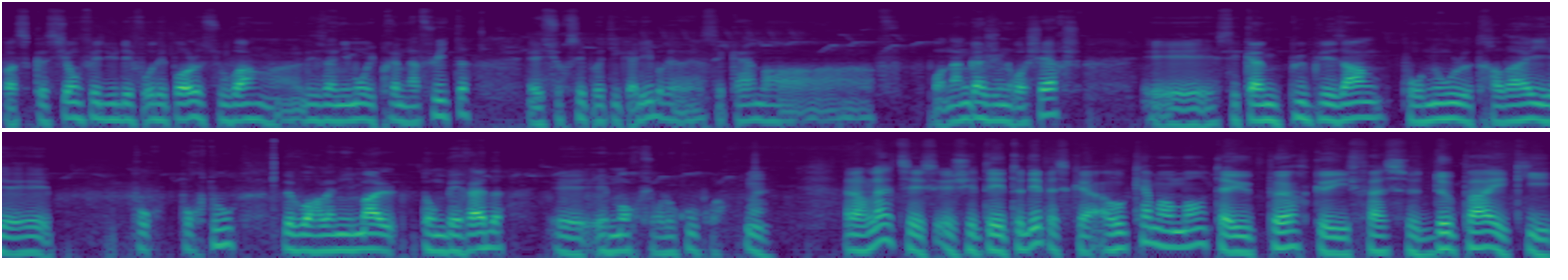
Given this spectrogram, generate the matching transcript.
Parce que si on fait du défaut d'épaule, souvent euh, les animaux ils prennent la fuite. Et sur ces petits calibres, euh, c'est quand même. euh, on engage une recherche et c'est quand même plus plaisant pour nous le travail et pour, tout de voir l'animal tomber raide et, mort sur le coup. Quoi. Alors là, j'étais étonné parce qu'à aucun moment tu as eu peur qu'il fasse deux pas et qu'il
